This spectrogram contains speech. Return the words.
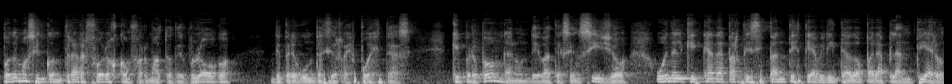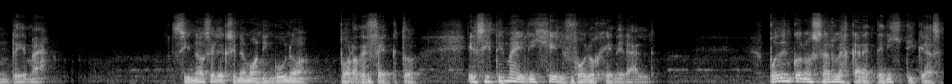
Podemos encontrar foros con formato de blog, de preguntas y respuestas, que propongan un debate sencillo o en el que cada participante esté habilitado para plantear un tema. Si no seleccionamos ninguno, por defecto, el sistema elige el foro general. Pueden conocer las características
